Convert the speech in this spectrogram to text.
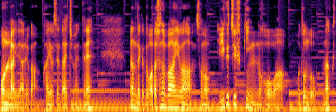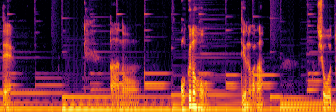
本来であれば、潰瘍性大腸炎ってね。なんだけど、私の場合は、その、入り口付近の方はほとんどなくて、あの、奥の方っていうのかな？小腸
